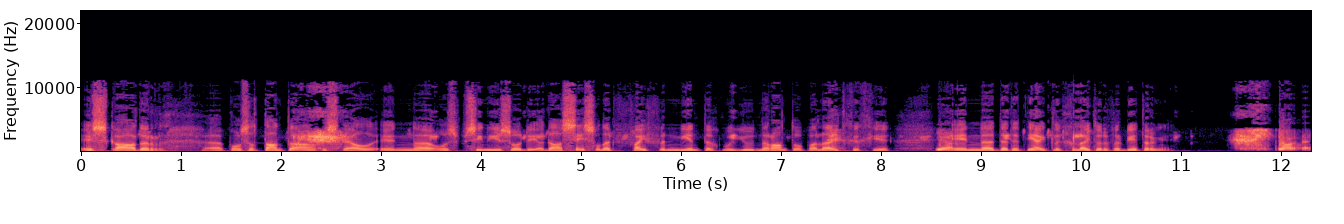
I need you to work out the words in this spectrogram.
eskader uh, konsultante aangestel en uh, ons sien hierso daar 695 miljoen rand op hulle uitgegee ja. en uh, dit het nie eintlik gelei tot 'n verbetering nie. Ja, uh,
